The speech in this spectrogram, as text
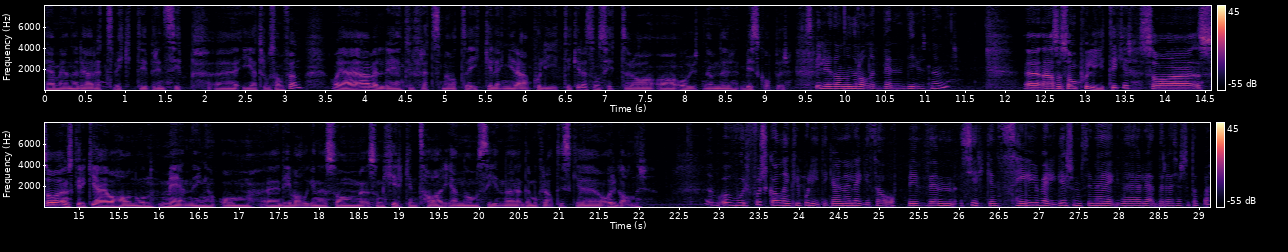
Jeg mener det er et viktig prinsipp eh, i et trossamfunn. Og jeg er veldig tilfreds med at det ikke lenger er politikere som sitter og, og, og utnevner biskoper. Spiller det da noen rolle hvem de utnevner? Eh, nei, altså Som politiker så, så, ønsker ikke jeg å ha noen mening om eh, de valgene som, som Kirken tar gjennom sine demokratiske organer. Hvorfor skal egentlig politikerne legge seg opp i hvem Kirken selv velger som sine egne ledere, Kjersti Toppe?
